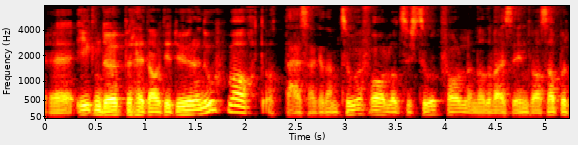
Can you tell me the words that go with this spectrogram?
äh, irgendjemand hat auch die Türen aufgemacht, und der sagt dem Zufall, oder es ist zugefallen, oder weiss irgendwas. Aber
